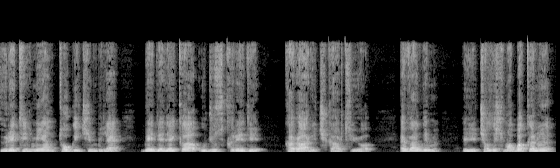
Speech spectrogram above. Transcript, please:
üretilmeyen TOG için bile BDDK ucuz kredi kararı çıkartıyor. Efendim e, Çalışma Bakanı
